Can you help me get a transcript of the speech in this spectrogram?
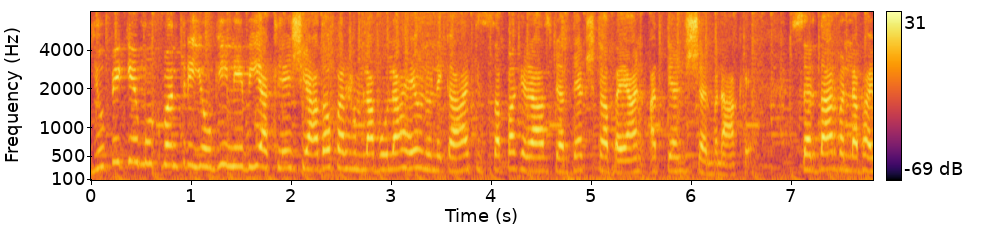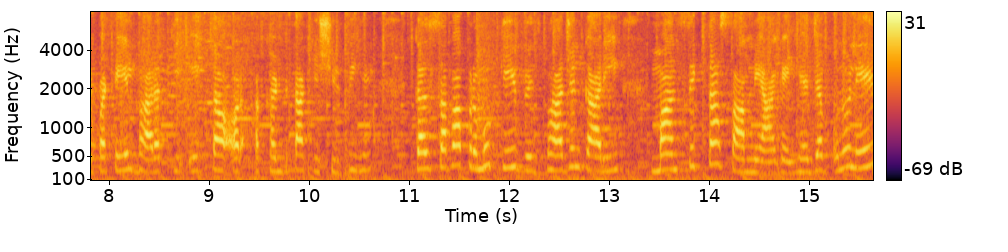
यूपी के मुख्यमंत्री योगी ने भी अखिलेश यादव पर हमला बोला है। उन्होंने कहा कि सपा के राष्ट्रीय अध्यक्ष का बयान अत्यंत शर्मनाक है। सरदार वल्लभ भाई पटेल भारत की एकता और अखंडता के शिल्पी हैं। कल सपा प्रमुख की विभाजनकारी मानसिकता सामने आ गई है, जब उन्होंने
